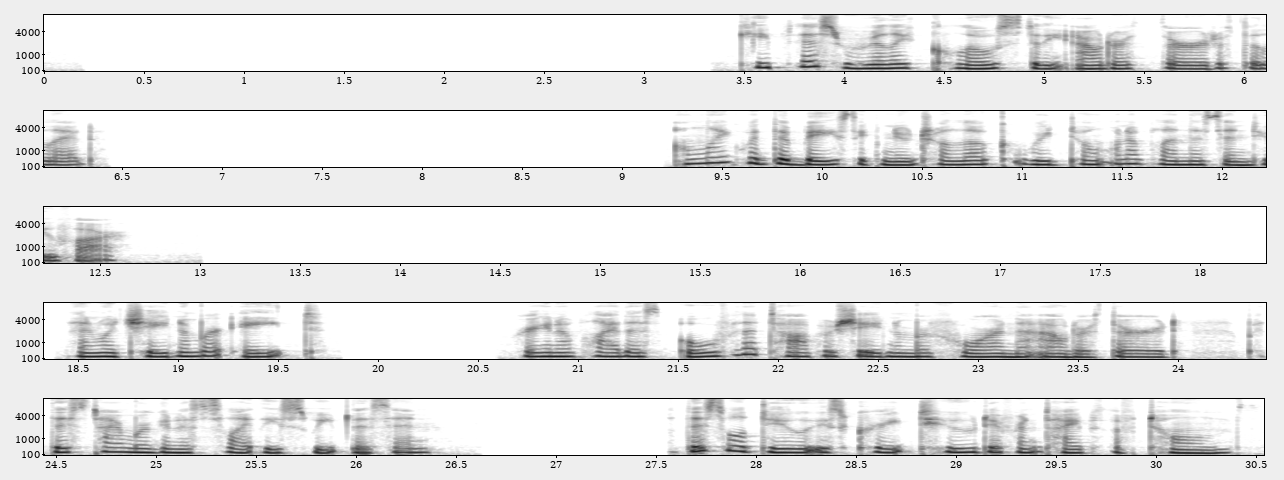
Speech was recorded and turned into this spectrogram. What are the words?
Keep this really close to the outer third of the lid. Unlike with the basic neutral look, we don't want to blend this in too far. Then with shade number eight, we're going to apply this over the top of shade number four on the outer third, but this time we're going to slightly sweep this in. This will do is create two different types of tones.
